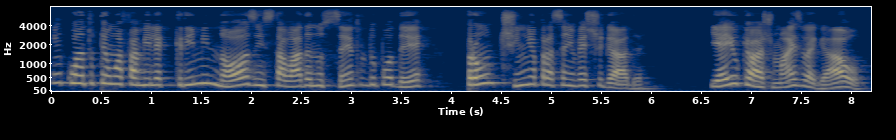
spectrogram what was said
enquanto tem uma família criminosa instalada no centro do poder, prontinha para ser investigada. E aí o que eu acho mais legal,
